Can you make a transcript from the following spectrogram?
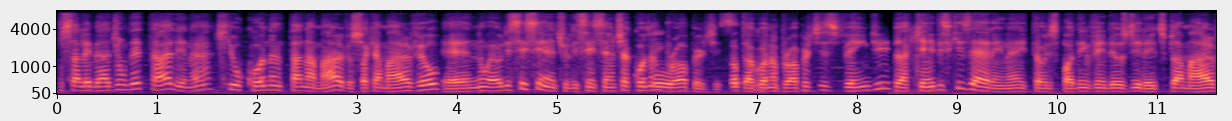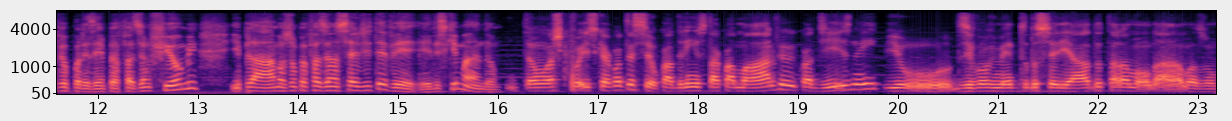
Precisa lembrar de um detalhe, né? Que o Conan tá na Marvel, só que a Marvel é, não é o licenciante, o licenciante é a Conan Sim. Properties. Então a Conan Properties vende para quem eles quiserem, né? Então eles podem vender os direitos para Marvel, por exemplo, para fazer um um filme e para a Amazon para fazer uma série de TV. Eles que mandam. Então acho que foi isso que aconteceu. O quadrinho está com a Marvel e com a Disney e o desenvolvimento do seriado está na mão da Amazon.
